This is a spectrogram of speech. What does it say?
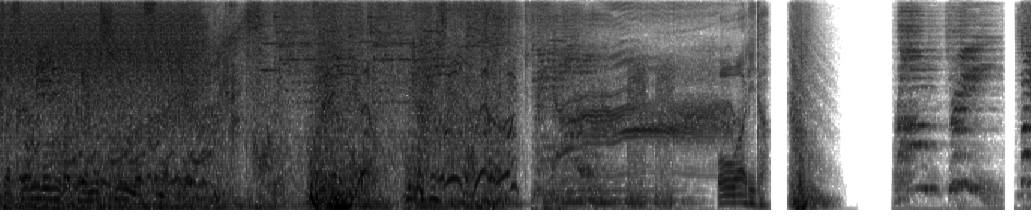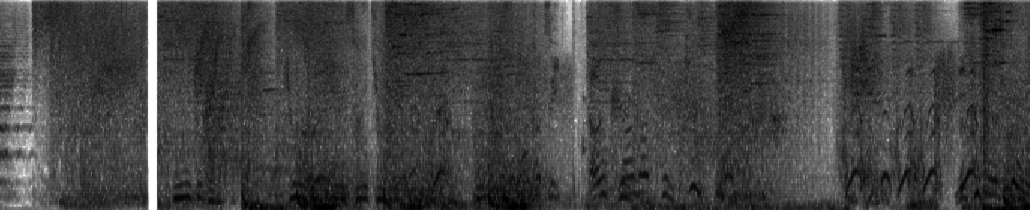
桜千本桜の真の姿終わりだ.この世界最強の総括いランク陸上コール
